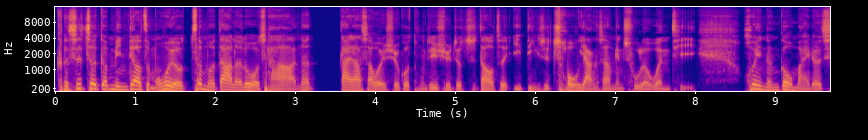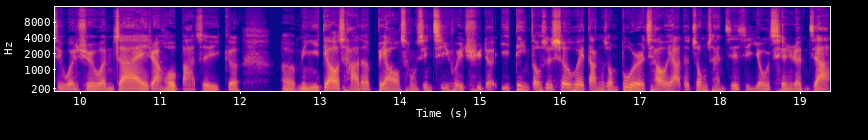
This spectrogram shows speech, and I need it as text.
可是这个民调怎么会有这么大的落差？那？大家稍微学过统计学就知道，这一定是抽样上面出了问题。会能够买得起文学文摘，然后把这一个呃民意调查的表重新寄回去的，一定都是社会当中布尔乔亚的中产阶级有钱人家。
